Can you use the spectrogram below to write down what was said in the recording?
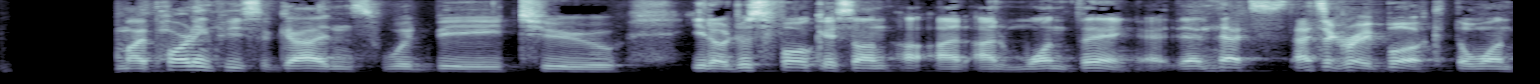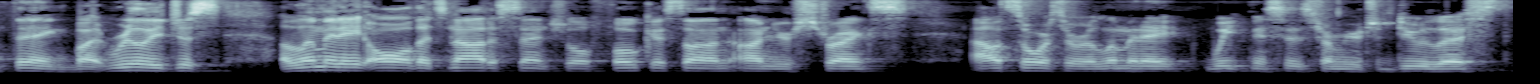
My parting piece of guidance would be to, you know, just focus on, on, on one thing, and that's that's a great book, the one thing. But really, just eliminate all that's not essential. Focus on on your strengths. Outsource or eliminate weaknesses from your to do list.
